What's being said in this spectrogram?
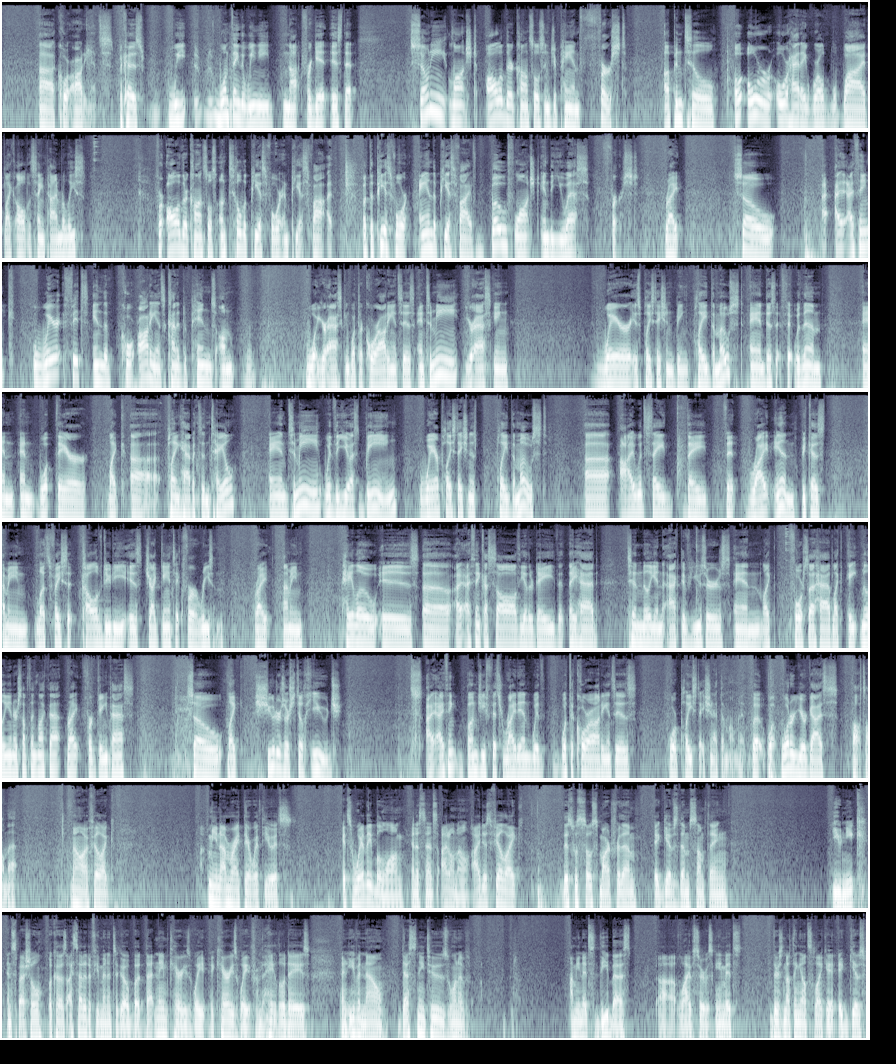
uh, core audience. Because we, one thing that we need not forget is that Sony launched all of their consoles in Japan first up until or, or had a worldwide like all at the same time release for all of their consoles until the PS4 and PS5. But the PS4 and the PS5 both launched in the US first, right? So I, I think where it fits in the core audience kind of depends on what you're asking what their core audience is. And to me, you're asking where is PlayStation being played the most and does it fit with them and and what their like uh playing habits entail. And to me, with the US being where PlayStation is played the most, uh I would say they fit right in because I mean, let's face it, Call of Duty is gigantic for a reason, right? I mean, Halo is. Uh, I, I think I saw the other day that they had 10 million active users, and like Forza had like 8 million or something like that, right? For Game Pass. So, like, shooters are still huge. I, I think Bungie fits right in with what the core audience is for PlayStation at the moment. But what what are your guys' thoughts on that? No, I feel like. I mean, I'm right there with you. It's, it's where they belong in a sense. I don't know. I just feel like this was so smart for them. It gives them something unique and special because I said it a few minutes ago, but that name carries weight. It carries weight from the Halo days, and even now, Destiny Two is one of. I mean, it's the best uh, live service game. It's there's nothing else like it. It gives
